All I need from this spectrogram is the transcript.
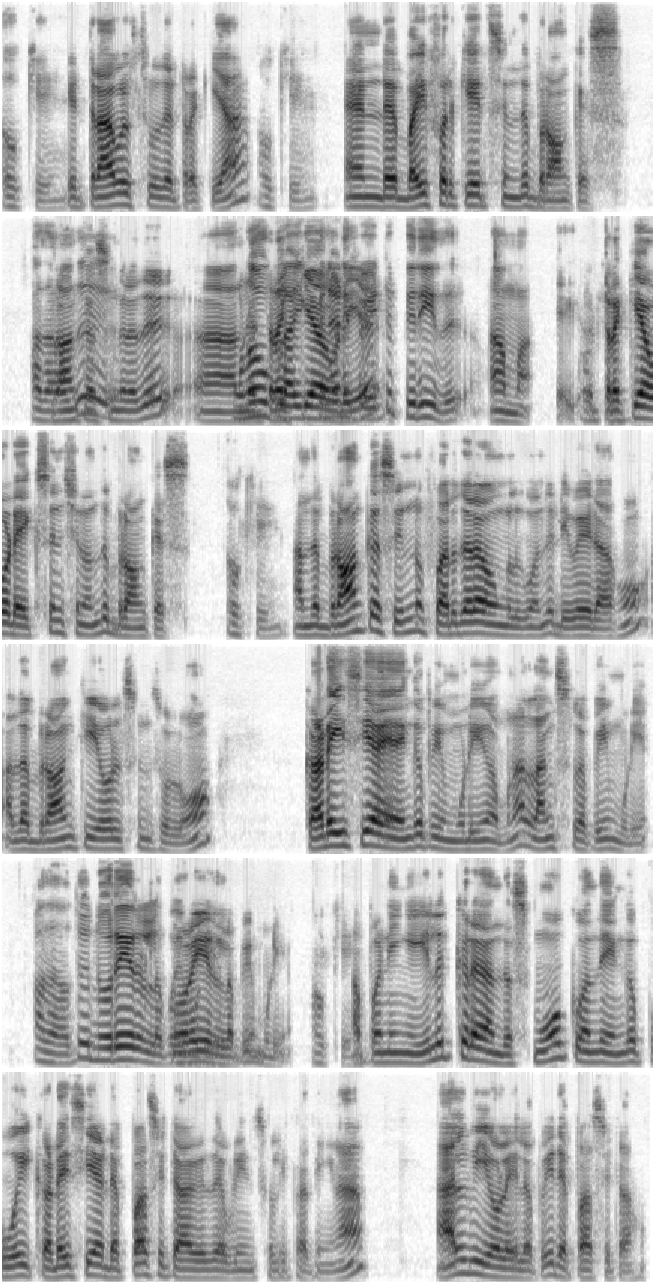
Okay. It travels through the trachea okay. And bifurcates in the bronchus. பிராங்கஸ்ங்கிறது ட்ரக்கியாவுடைய பிரியுது. ஆமா. ஓகே. ட்ரக்கியாவோட எக்ஸ்டென்ஷன் வந்து பிராங்கஸ். ஓகே. அந்த பிராங்கஸ் இன்னும் ஃபர்தரா உங்களுக்கு வந்து டிவைட் ஆகும். அத பிராங்கியோல்ஸ்ன்னு சொல்லுவோம். கடைசியா எங்க போய் முடியும் அப்படின்னா, லங்ஸ்ல போய் முடியும். அதாவது நுரையீரல்ல நுரையீரல்ல. போய் முடியும். ஓகே. அப்ப நீங்க இழுக்கிற அந்த ஸ்மோக் வந்து எங்க போய் கடைசியா டெபாசிட் ஆகுது அப்படின்னு சொல்லி பார்த்தீங்கன்னா, ஆல்வியோலைல போய் டெபாசிட் ஆகும்.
